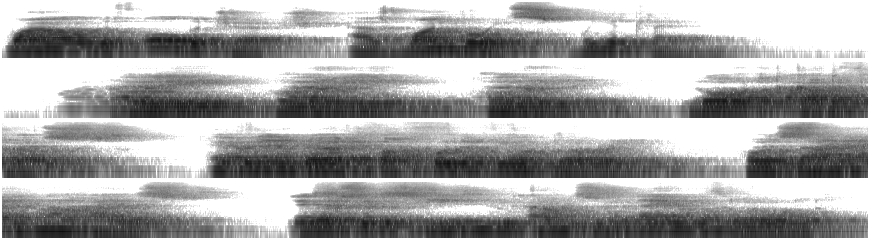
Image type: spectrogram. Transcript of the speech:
while with all the church, as one voice, we acclaim. Holy, holy, holy, Lord God of hosts, heaven and earth are full of your glory. Hosanna in the highest. Blessed is he who comes in the name of the Lord.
